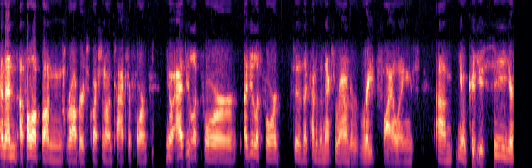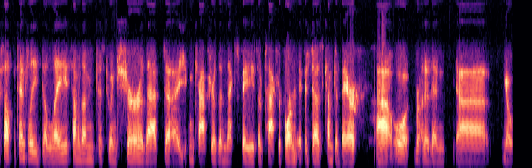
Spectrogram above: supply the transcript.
And then a follow up on Robert's question on tax reform. You know, as you look for as you look forward to the kind of the next round of rate filings, you know, could you see yourself potentially delay some of them just to ensure that uh, you can capture the next phase of tax reform if it does come to bear, uh, or rather than uh, you know,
